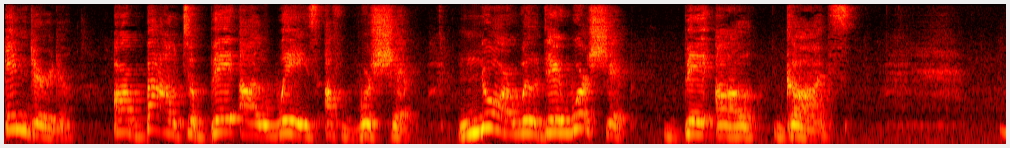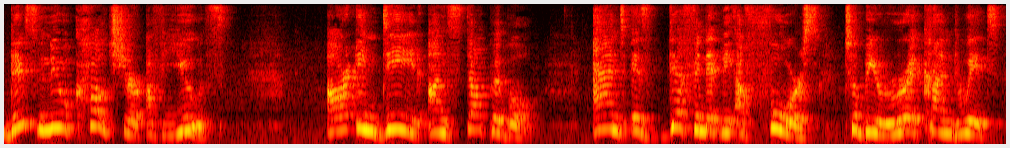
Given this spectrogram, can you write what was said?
hindered, or bowed to Baal ways of worship, nor will they worship Baal gods. This new culture of youths are indeed unstoppable and is definitely a force to be reckoned with.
